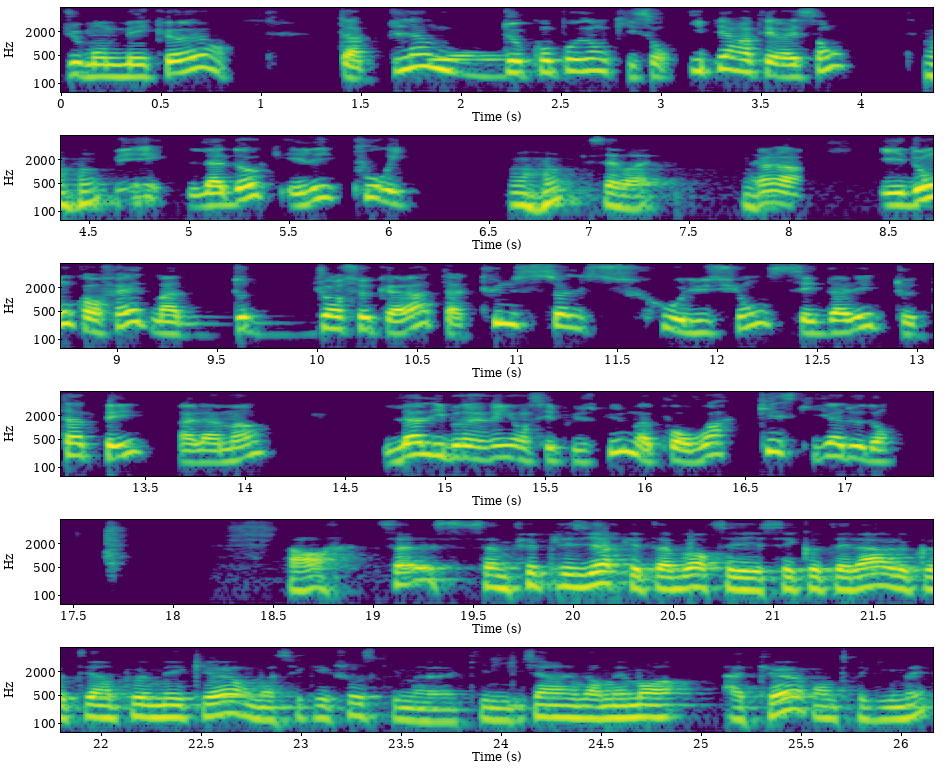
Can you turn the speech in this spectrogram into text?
du monde maker, tu as plein de composants qui sont hyper intéressants, mais la doc, elle est pourrie. Mhm, c'est vrai. Voilà. Et donc, en fait, bah, dans ce cas-là, tu n'as qu'une seule solution, c'est d'aller te taper à la main la librairie en C++ bah, pour voir qu'est-ce qu'il y a dedans. Alors, ça, me fait plaisir que tu abordes ces, côtés-là, le côté un peu maker. Moi, c'est quelque chose qui me, qui me, tient énormément à cœur, entre guillemets.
